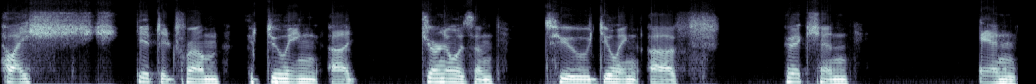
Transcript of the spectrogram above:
how I shifted from doing uh, journalism to doing uh, fiction and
